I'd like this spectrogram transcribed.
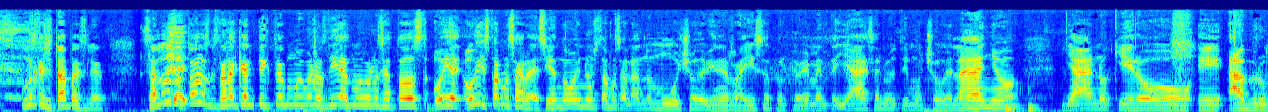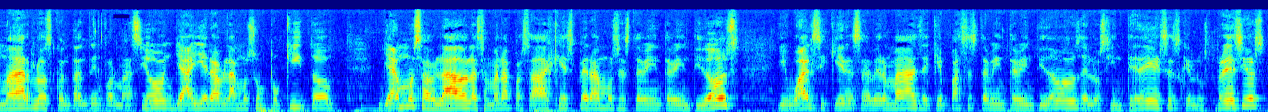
unas cachetadas para que se aliviane. Saludos a todos los que están acá en TikTok. Muy buenos días, muy buenos días a todos. Hoy, hoy estamos agradeciendo, hoy no estamos hablando mucho de bienes raíces porque obviamente ya es el último show del año. Ya no quiero eh, abrumarlos con tanta información. Ya ayer hablamos un poquito. Ya hemos hablado la semana pasada qué esperamos este 2022. Igual si quieren saber más de qué pasa este 2022, de los intereses, que los precios,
